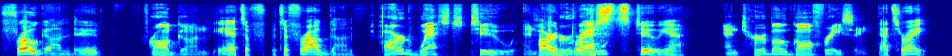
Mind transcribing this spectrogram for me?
Frogun, dude. Frog Gun. Yeah, it's a it's a frog gun. Hard West 2 and Hard Turbo, breasts too. Yeah, and Turbo Golf Racing. that's right.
